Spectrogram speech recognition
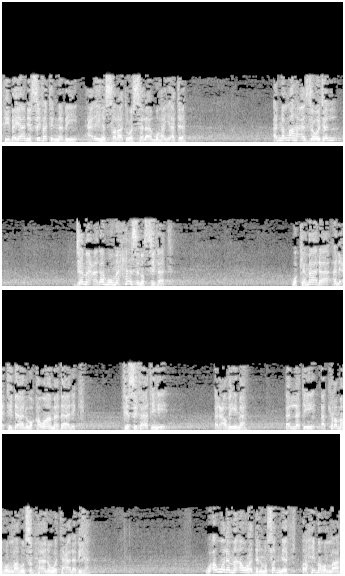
في بيان صفة النبي عليه الصلاة والسلام وهيئته أن الله عز وجل جمع له محاسن الصفات وكمال الاعتدال وقوام ذلك في صفاته العظيمة التي أكرمه الله سبحانه وتعالى بها. وأول ما أورد المصنف رحمه الله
